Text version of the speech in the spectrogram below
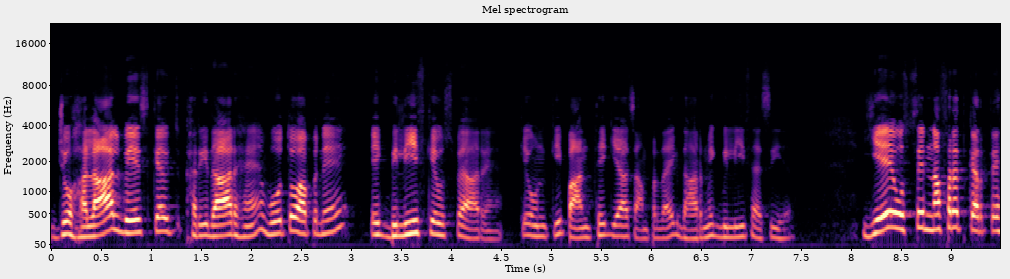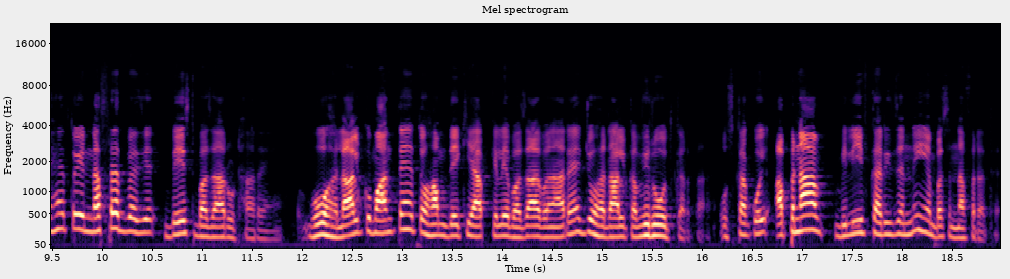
जो हलाल बेस के खरीदार हैं, वो तो अपने एक बिलीफ के उस पर आ रहे हैं। कि उनकी पांथिक या सांप्रदायिक धार्मिक बिलीफ ऐसी है। ये उससे नफरत करते हैं तो ये नफरत बेस्ड बाज़ार उठा रहे हैं। वो हलाल को मानते हैं तो हम देखिए आपके लिए बाज़ार बना रहे हैं जो हलाल का विरोध करता है। उसका कोई अपना बिलीफ का रीजन नहीं है, बस नफरत है।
